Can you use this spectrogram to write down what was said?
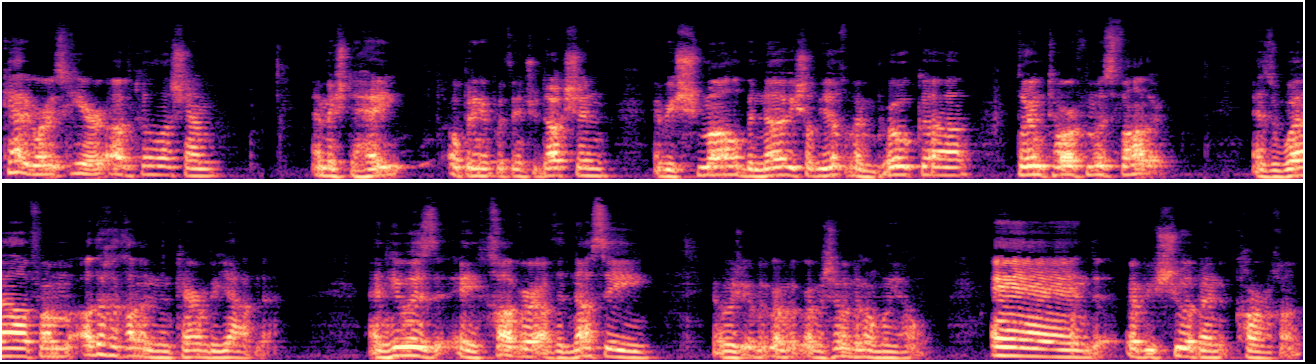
categories here of chil Hashem. And Mishnah Hay, opening up with the introduction, Rabbi Shmuel Benoi Shal Ben Broka learned Torah from his father, as well from other chachamim in Karen B'Yavne. And he was a chaver of the Nasi, Rabbi Shmuel Ben Gamliel, and Rabbi Shua ben Karcha.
